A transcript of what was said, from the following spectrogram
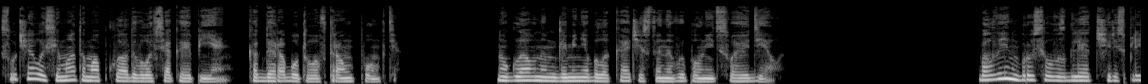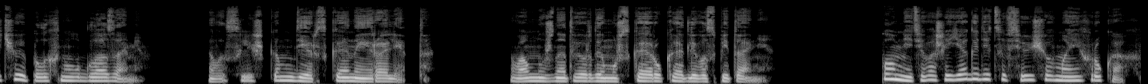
Случалось, и матом обкладывала всякая пьянь, когда работала в травмпункте. Но главным для меня было качественно выполнить свое дело. Балвейн бросил взгляд через плечо и полыхнул глазами. «Вы слишком дерзкая, Нейролетта. Вам нужна твердая мужская рука для воспитания. Помните, ваши ягодицы все еще в моих руках,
